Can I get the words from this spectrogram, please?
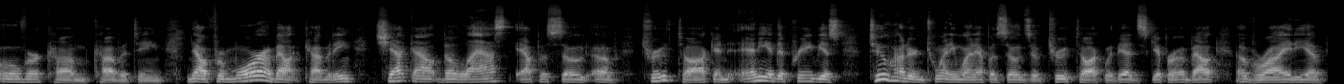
overcome coveting. Now, for more about coveting, check out the last episode of Truth Talk and any of the previous 221 episodes of Truth Talk with Ed Skipper about a variety of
